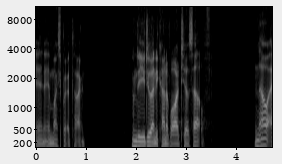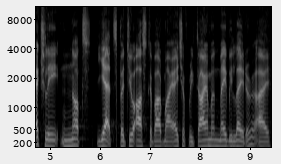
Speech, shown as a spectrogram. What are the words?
in, in my spare time. And do you do any kind of art yourself? No, actually not yet. But you asked about my age of retirement. Maybe later. I,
